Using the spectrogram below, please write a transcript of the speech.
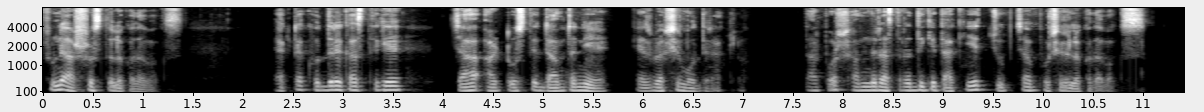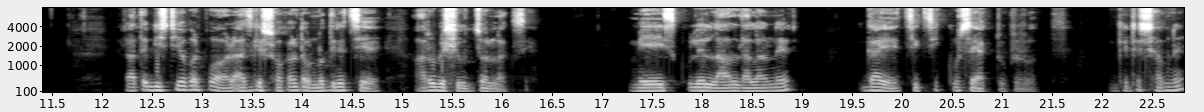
শুনে আশ্বস্ত হলো কথাবক্স একটা খদ্দের কাছ থেকে চা আর টোস্টের দামটা নিয়ে ক্যাশ বাক্সের মধ্যে রাখল। তারপর সামনের রাস্তাটার দিকে তাকিয়ে চুপচাপ বসে রইল কথাবক্স রাতে বৃষ্টি হবার পর আজকের সকালটা অন্য দিনের চেয়ে আরও বেশি উজ্জ্বল লাগছে। মেয়ে স্কুলের লাল দালানের গায়ে চিকচিক করছে এক টুকরো রোদ। গেটের সামনে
